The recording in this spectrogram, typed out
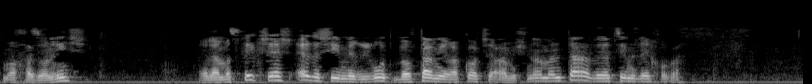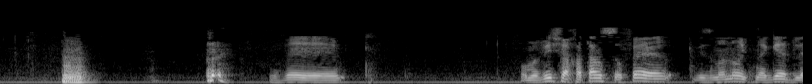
כמו החזון איש, אלא מספיק שיש איזושהי מרירות באותם ירקות שהמשנה מנתה ויוצאים ידי חובה. מביא שהחתם סופר בזמנו התנגד ל...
